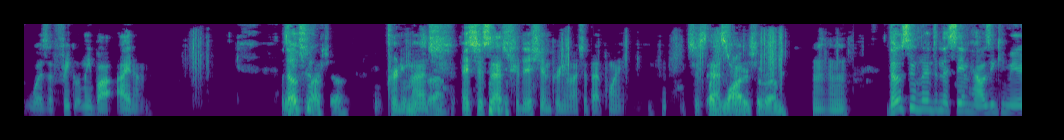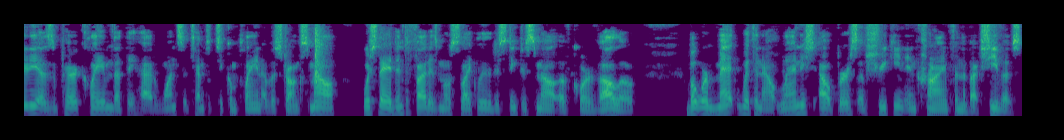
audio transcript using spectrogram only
was a frequently bought item. Those who, Russia. pretty What much, it's just as tradition, pretty much at that point. It's just It's like water to tradition. them. hmm Those who lived in the same housing community as the pair claimed that they had once attempted to complain of a strong smell, which they identified as most likely the distinctive smell of Corvallo, but were met with an outlandish outburst of shrieking and crying from the Bakshivas.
